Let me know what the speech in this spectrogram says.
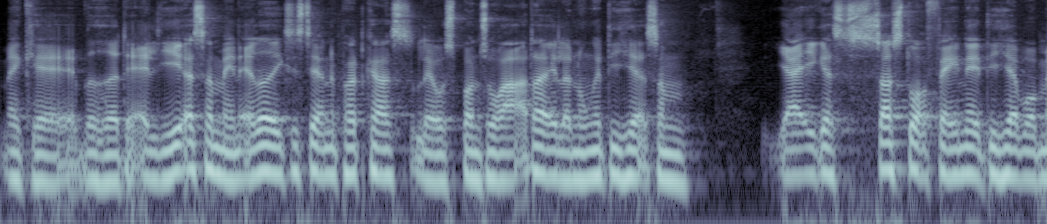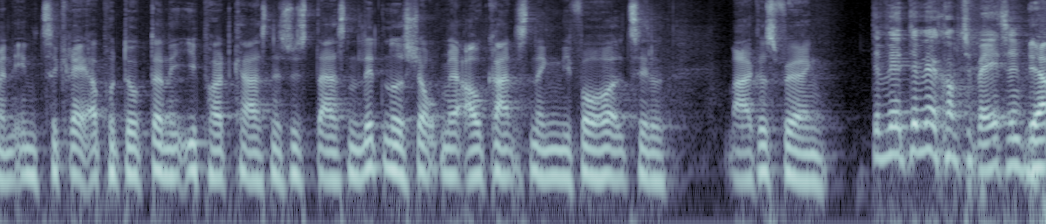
man kan hvad hedder det, alliere sig med en allerede eksisterende podcast, lave sponsorater, eller nogle af de her, som jeg ikke er så stor fan af, de her, hvor man integrerer produkterne i podcasten. Jeg synes, der er sådan lidt noget sjovt med afgrænsningen i forhold til markedsføring. Det vil, det vil jeg komme tilbage til. Ja.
